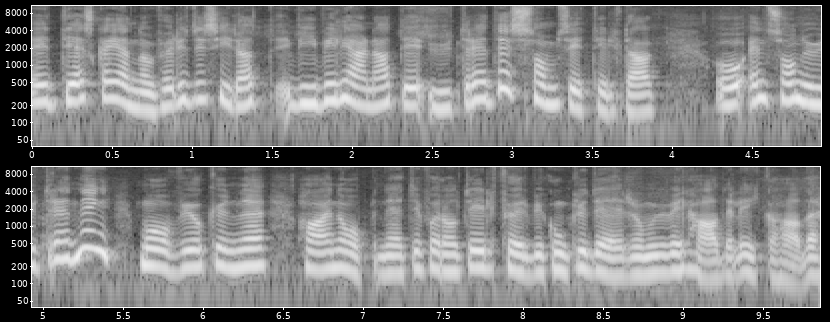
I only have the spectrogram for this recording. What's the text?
det skal gjennomføres. De sier at vi vil gjerne at det utredes som sitt tiltak. Og en sånn utredning må vi jo kunne ha en åpenhet i forhold til før vi konkluderer om vi vil ha det eller ikke ha det.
